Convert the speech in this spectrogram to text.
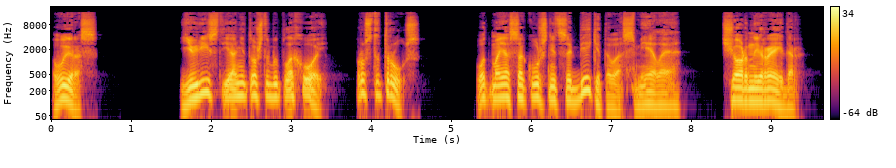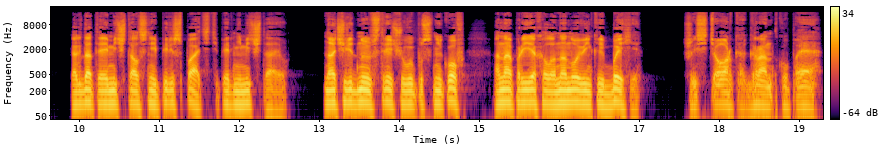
Вырос. Юрист я не то чтобы плохой, просто трус. Вот моя сокурсница Бекетова смелая, черный рейдер. Когда-то я мечтал с ней переспать, теперь не мечтаю. На очередную встречу выпускников она приехала на новенькой Бэхе. Шестерка, гранд-купе.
